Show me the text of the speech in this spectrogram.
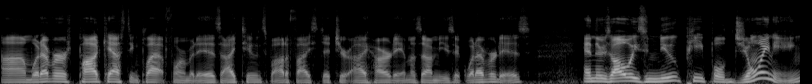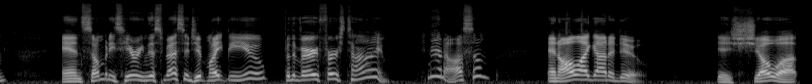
on whatever podcasting platform it is iTunes, Spotify, Stitcher, iHeart, Amazon Music, whatever it is. And there's always new people joining. And somebody's hearing this message. It might be you for the very first time. Isn't that awesome? And all I got to do is show up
